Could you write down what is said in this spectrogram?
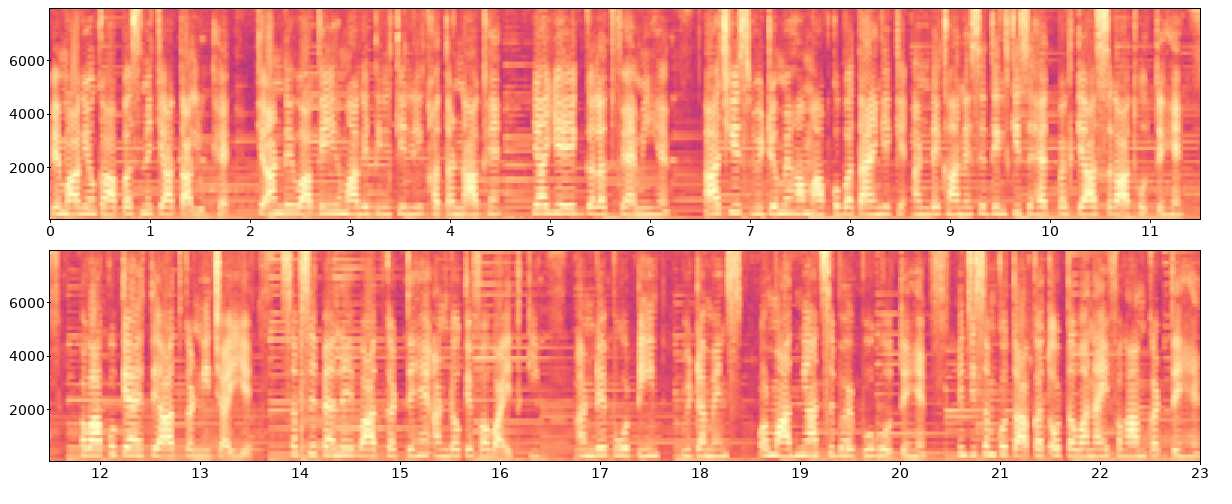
बीमारियों का आपस में क्या ताल्लुक है? कि अंडे वाकई हमारे दिल के लिए ख़तरनाक हैं या ये एक गलत फहमी है? आज की इस वीडियो में हम आपको बताएँगे कि अंडे खाने से दिल की सेहत पर क्या असरात होते हैं और आपको क्या एहतियात करनी चाहिए। सबसे पहले बात करते हैं अंडों के फ़वाद की। अंडे, प्रोटीन विटामिन और मादनियात से भरपूर होते हैं। ये जिसम को ताकत और तोानाई फराम करते हैं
